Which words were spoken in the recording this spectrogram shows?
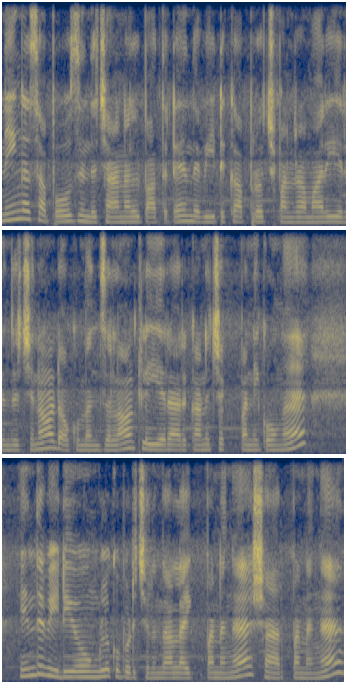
நீங்கள் சப்போஸ் இந்த சேனல் பார்த்துட்டு இந்த வீட்டுக்கு அப்ரோச் பண்ணுற மாதிரி இருந்துச்சுன்னா டாக்குமெண்ட்ஸ் எல்லாம் கிளியராக இருக்கான்னு செக் பண்ணிக்கோங்க. இந்த வீடியோ உங்களுக்கு பிடிச்சிருந்தா லைக் பண்ணுங்கள் ஷேர் பண்ணுங்கள்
